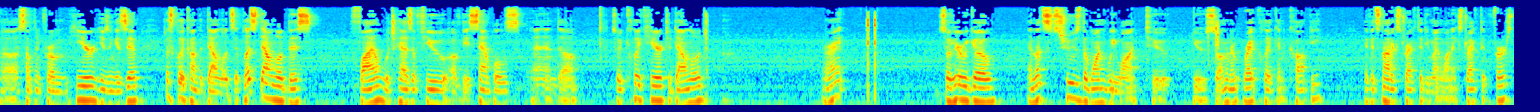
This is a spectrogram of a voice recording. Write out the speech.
uh, something from here using a zip. Just click on the download zip. Let's download this file, which has a few of these samples, and uh, so click here to download. All right. So here we go and let's choose the one we want to use. So I'm going to right click and copy. If it's not extracted, you might want to extract it first.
